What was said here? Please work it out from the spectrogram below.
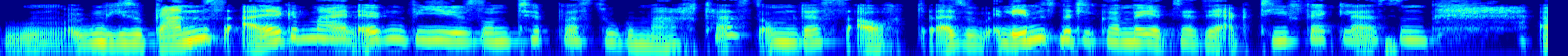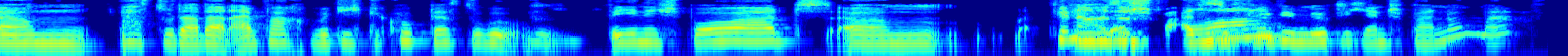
hm, irgendwie so ganz allgemein irgendwie so ein Tipp, was du gemacht hast, um das auch, also Lebensmittel können wir jetzt ja sehr aktiv weglassen. Ähm, hast du da dann einfach wirklich geguckt, dass du wenig Sport, ähm, genau, also, Sport, also so viel wie möglich Entspannung machst?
